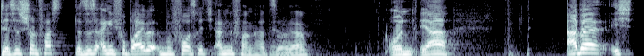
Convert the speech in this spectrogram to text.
das ist schon fast, das ist eigentlich vorbei, bevor es richtig angefangen hat, ja. so, ja. Und ja, aber ich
